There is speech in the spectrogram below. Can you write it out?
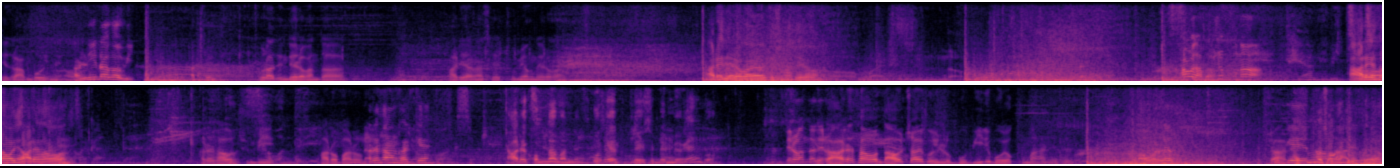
얘들 안 보이네. 어, 발리라가 위 같아 무라딘 내려간다. 바리아나한테 두명 내려가. 아래 내려가요. 조심하세요. 사고 다. 부셨구나 아래 사원이 아래 사원 아래 사원 준비 바로 바로 아래 상황 갈게 아래 겁나 많네 곳에 레이스 몇 명이야 이거 내려간다 얘들 내려간다 아래 사원 나올 줄 알고 일로 뭐 미리 모였구만 얘들 아 원래 아네. 아, 순서 정해져 있어요?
